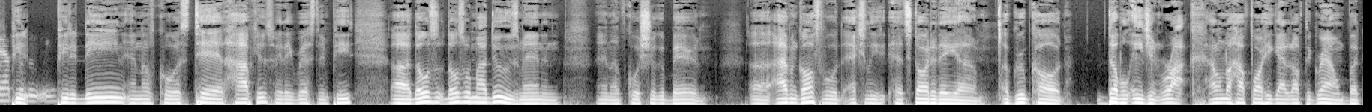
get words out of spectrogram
Absolutely. Peter Dean, and of course Ted Hopkins. May they rest in peace. Uh, those those were my dudes, man, and and of course Sugar Bear and uh, Ivan Goffwood actually had started a um, a group called Double Agent Rock. I don't know how far he got it off the ground, but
